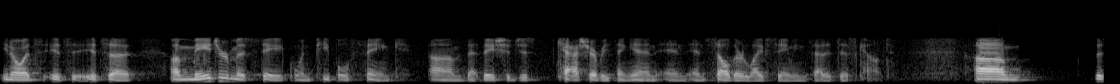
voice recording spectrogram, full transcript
you know, it's it's it's a a major mistake when people think um, that they should just cash everything in and, and sell their life savings at a discount. Um, the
